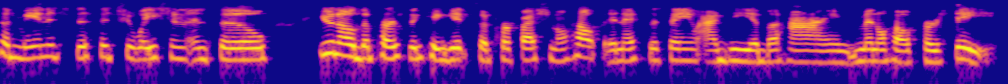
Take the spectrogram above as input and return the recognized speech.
to manage the situation until you know the person can get to professional help and that's the same idea behind mental health first aid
